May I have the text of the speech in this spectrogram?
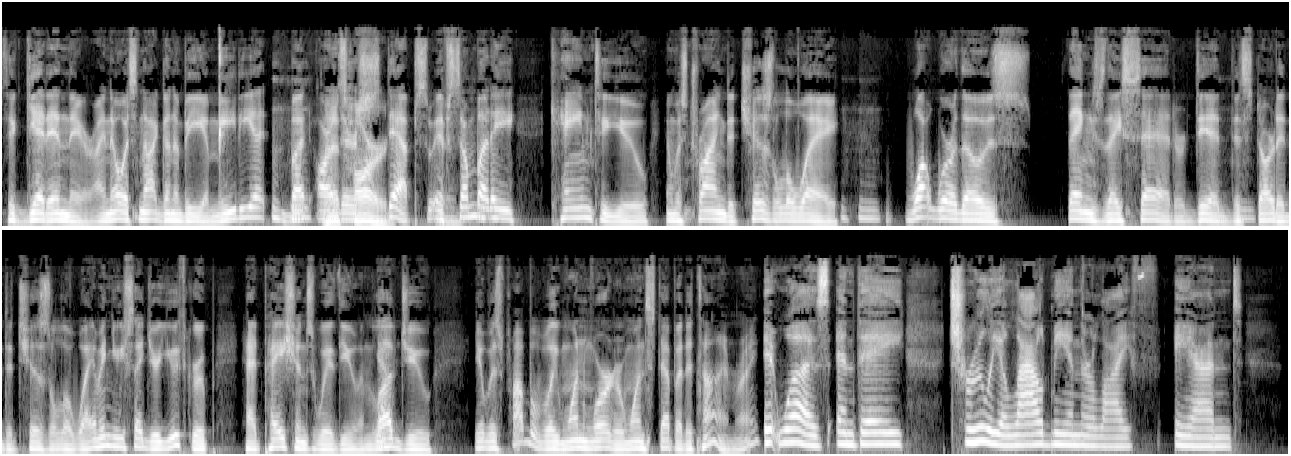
to get in there? I know it's not going to be immediate, mm-hmm. but are That's there hard. steps? If somebody came to you and was trying to chisel away, mm-hmm. what were those things they said or did that started to chisel away? I mean, you said your youth group had patience with you and loved you. It was probably one word or one step at a time, right? It was, and they truly allowed me in their life, and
